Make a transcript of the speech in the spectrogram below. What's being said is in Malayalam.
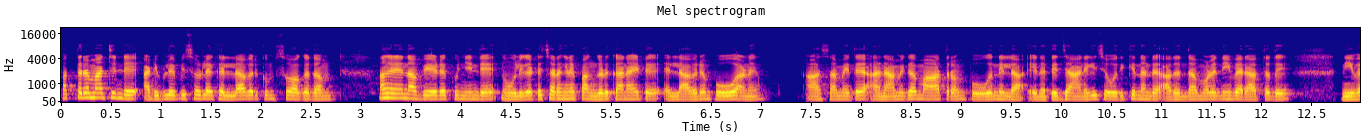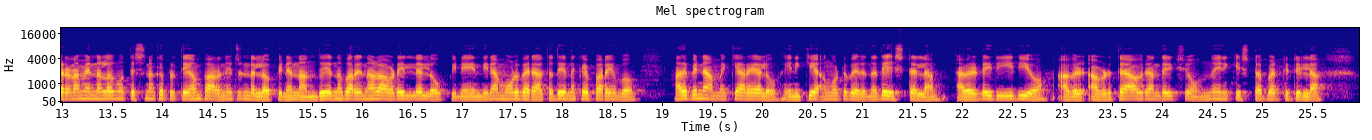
പത്തരമാറ്റിന്റെ അടിപൊളി എപ്പിസോഡിലേക്ക് എല്ലാവർക്കും സ്വാഗതം. അങ്ങനെ നവ്യയുടെ കുഞ്ഞിന്റെ നൂലുകെട്ട് ചടങ്ങിന് പങ്കെടുക്കാനായിട്ട് എല്ലാവരും പോവുകയാണ് ആ സമയത്ത് അനാമിക മാത്രം പോകുന്നില്ല. എന്നിട്ട് ജാനകി ചോദിക്കുന്നുണ്ട് അതെന്താ മോളെ നീ വരാത്തത്? നീ വരണം എന്നുള്ള മുത്തശ്ശനൊക്കെ പ്രത്യേകം പറഞ്ഞിട്ടുണ്ടല്ലോ. പിന്നെ നന്ദു എന്ന് പറയുന്ന ആൾ അവിടെ ഇല്ലല്ലോ. പിന്നെ എന്തിനാ മോൾ വരാത്തത്? എന്നൊക്കെ പറയുമ്പോൾ അത് പിന്നെ അമ്മയ്ക്ക് അറിയാലോ എനിക്ക് അങ്ങോട്ട് വരുന്നതേ ഇഷ്ടമല്ല അവരുടെ രീതിയോ അവർ അവിടുത്തെ ആ ഒരു അന്തരീക്ഷമോ ഒന്നും എനിക്ക് ഇഷ്ടപ്പെട്ടിട്ടില്ല.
